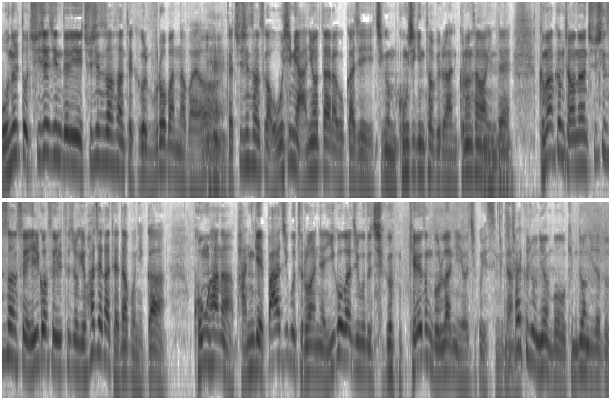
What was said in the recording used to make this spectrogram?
오늘 또 취재진들이 추신수 선수한테 그걸 물어봤나 봐요. 네. 그러니까 추신수 선수가 오심이 아니었다라고까지 지금 공식 인터뷰를 한 그런 상황인데 음. 그만큼 저는 추신수 선수의 일거수일투족이 화제가 되다 보니까 공 하나 반개 빠지고 들어왔냐 이거 가지고도 지금 계속 논란이 이어지고 있습니다. 스트라이크 존이야 뭐 김도환 기자도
